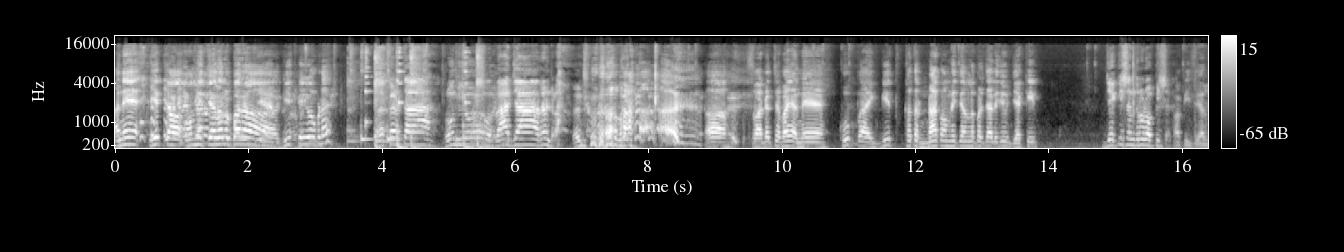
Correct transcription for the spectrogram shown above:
અને એક અમને ચેનલ ઉપર ગીત કયું આપણે? રખડતા રોમિયો રાજા રંડવા. સ્વાગત છે ભાઈ અને ખૂબ ગીત ખતરનાક અમને ચેનલ પર ચાલી ગયું જેકી જેકી સંદ્રોડ ઓફિસર ગામ.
